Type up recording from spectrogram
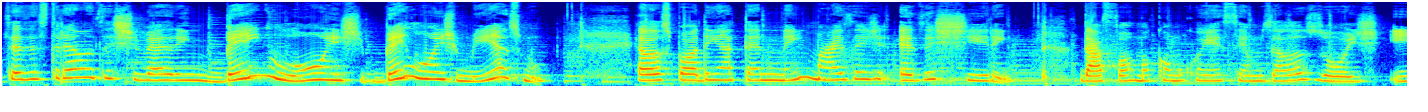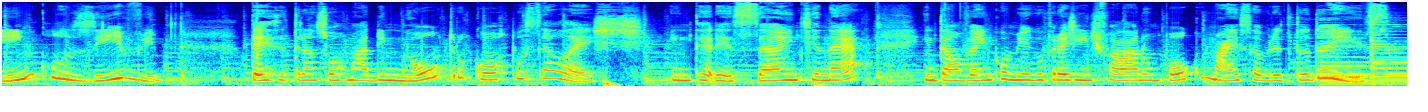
Se as estrelas estiverem bem longe, bem longe mesmo, elas podem até nem mais existirem da forma como conhecemos elas hoje e, inclusive, ter se transformado em outro corpo celeste. Interessante, né? Então, vem comigo para a gente falar um pouco mais sobre tudo isso.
